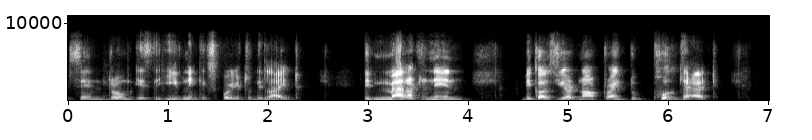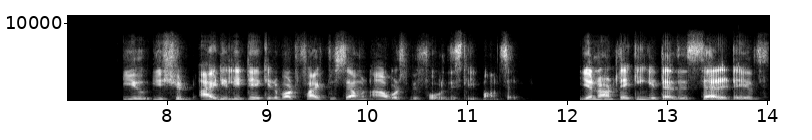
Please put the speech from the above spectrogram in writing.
syndrome is the evening exposure to the light. The melatonin, because you're now trying to pull that, you you should ideally take it about five to seven hours before the sleep onset. You're not taking it as a sedative,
